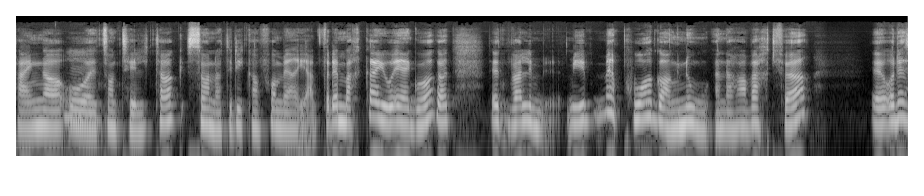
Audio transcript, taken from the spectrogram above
penger og et sånt tiltak, sånn at de kan få mer hjelp. For det merker jo jeg òg, at det er veldig mye mer pågang nå enn det har vært før. Eh, Og det,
